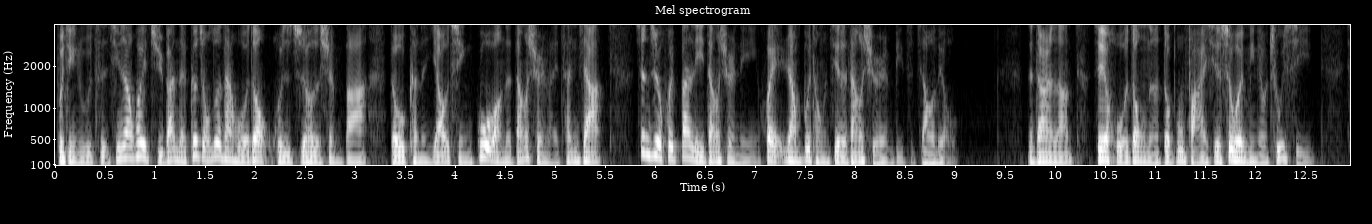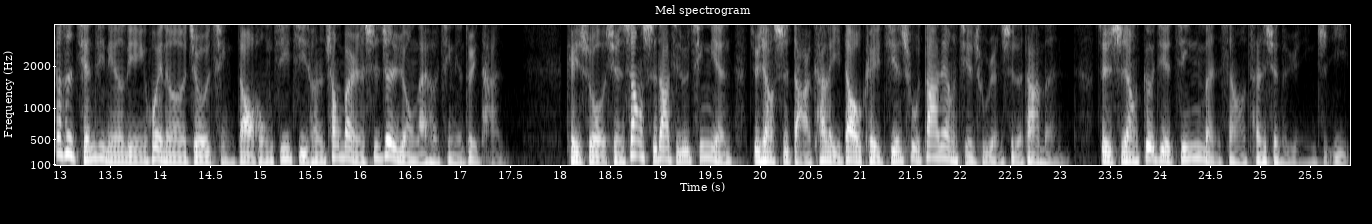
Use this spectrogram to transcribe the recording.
不仅如此，青商会举办的各种论坛活动，或是之后的选拔，都可能邀请过往的当选人来参加，甚至会办理当选人联谊会，让不同届的当选人彼此交流。那当然了，这些活动呢，都不乏一些社会名流出席，像是前几年的联谊会呢，就有请到宏基集团创办人施正荣来和青年对谈。可以说，选上十大杰出青年，就像是打开了一道可以接触大量杰出人士的大门，这也是让各界精英们想要参选的原因之一。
